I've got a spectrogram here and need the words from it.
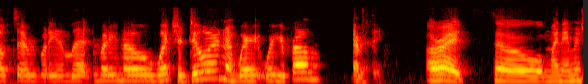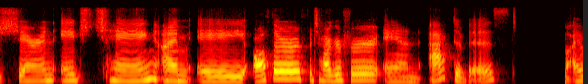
Yourself to everybody and let everybody know what you're doing and where, where you're from, everything. All right. So my name is Sharon H. Chang. I'm a author, photographer, and activist. I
